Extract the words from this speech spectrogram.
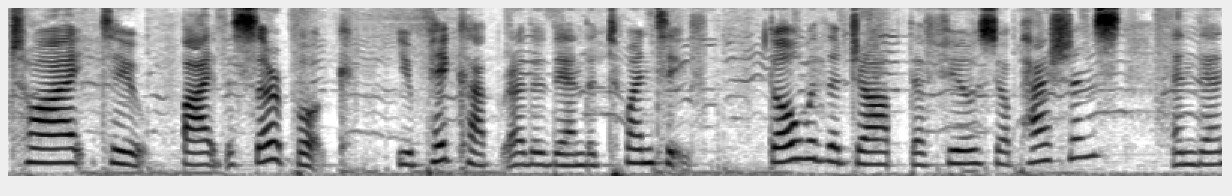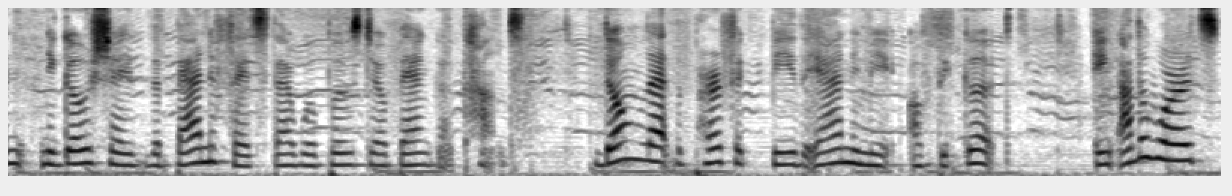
try to buy the third book you pick up rather than the 20th. Go with the job that fuels your passions and then negotiate the benefits that will boost your bank account. Don't let the perfect be the enemy of the good. In other words,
